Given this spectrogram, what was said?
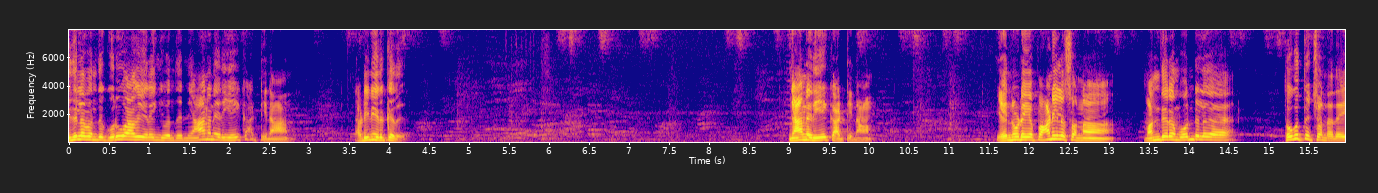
இதில் வந்து குருவாக இறங்கி வந்து ஞான நெறியை காட்டினான். அப்படின்னு இருக்குது. ஞான நெறியை காட்டினான். என்னுடைய பாணியில் சொன்னால் மந்திரம் ஒன்றில் தொகுத்து சொன்னதை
